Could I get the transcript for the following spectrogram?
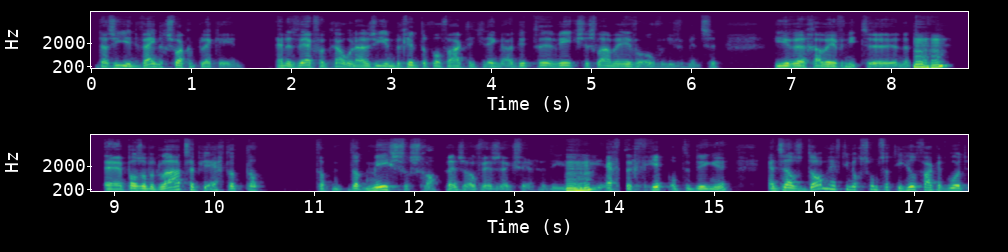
daar zie je weinig zwakke plekken in. En het werk van Kouwenaar, daar zie je in het begin toch wel vaak dat je denkt, nou, dit uh, weekje slaan we even over, lieve mensen. Hier gaan we even niet naartoe. Uh, pas op het laatst heb je echt dat, dat, dat, dat meesterschap, hè, zou ik zeggen. Die, Mhm. die, die echte grip op de dingen. En zelfs dan heeft hij nog soms dat hij heel vaak het woord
